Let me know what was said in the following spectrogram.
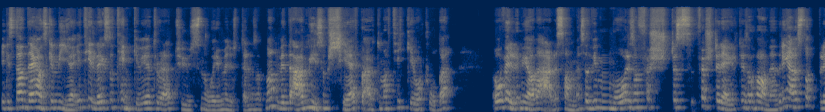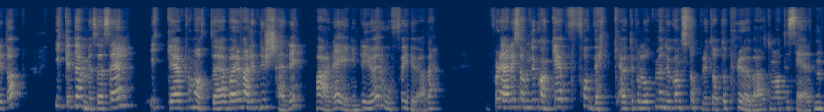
Ikke sant? Det er ganske mye. I tillegg så tenker vi jeg tror det er 1000 ord i minuttet. eller noe sånt. Det er mye som skjer på automatikk i vårt hode. Og veldig mye av det er det samme. Så vi må liksom første, første regel til sånn vaneendring er å stoppe litt opp. Ikke dømme seg selv, ikke på en måte Bare være litt nysgjerrig. Hva er det jeg egentlig gjør? Hvorfor gjør jeg det? For det er liksom, Du kan ikke få vekk autopiloten, men du kan stoppe litt opp og prøve å automatisere den.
